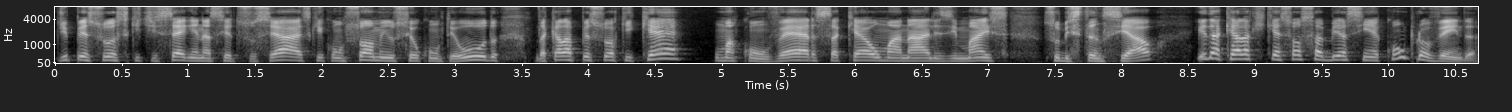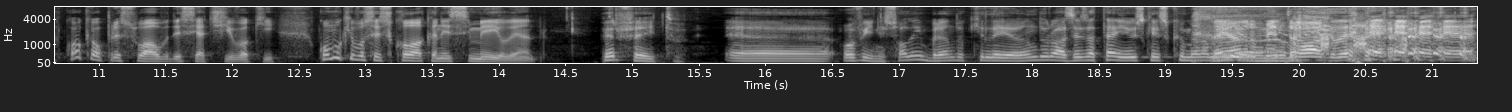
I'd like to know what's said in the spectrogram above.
de pessoas que te seguem nas redes sociais, que consomem o seu conteúdo, daquela pessoa que quer uma conversa, quer uma análise mais substancial e daquela que quer só saber assim, é compra ou venda? Qual que é o preço-alvo desse ativo aqui? Como que você se coloca nesse meio, Leandro? Perfeito. É... Ô, Vini, só lembrando que Leandro, às vezes até eu esqueço que o meu nome é Leandro. Leandro Petroca, né?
